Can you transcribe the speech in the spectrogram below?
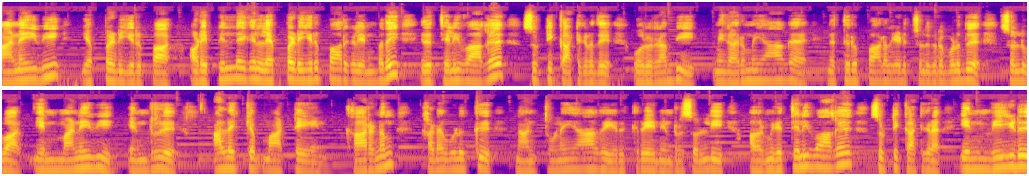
மனைவி எப்படி இருப்பார்? அவருடைய பிள்ளைகள் எப்படி இருப்பார்கள் என்பதை இது தெளிவாக சுட்டி காட்டுகிறது ஒரு ரபி மிக அருமையாக இந்த திருப்பாடலை எடுத்து சொல்லுகிற பொழுது சொல்லுவார் என் மனைவி என்று அழைக்க மாட்டேன். காரணம் கடவுளுக்கு நான் துணையாக இருக்கிறேன் என்று சொல்லி அவர் மிக தெளிவாக சுட்டி காட்டுகிறார் என் வீடு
